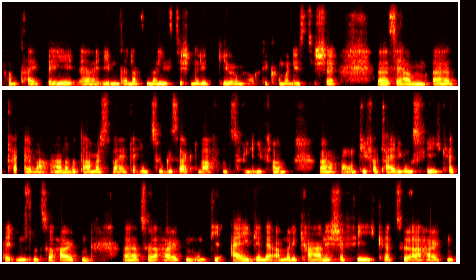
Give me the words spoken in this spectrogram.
von Taipei, eben der nationalistischen Regierung, auch die kommunistische. Sie haben Taiwan aber damals weiterhin zugesagt, Waffen zu liefern und die Verteidigungsfähigkeit der Insel zu halten, zu erhalten und die eigene amerikanische Fähigkeit zu erhalten,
